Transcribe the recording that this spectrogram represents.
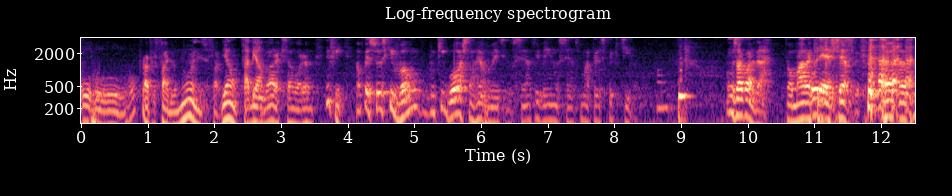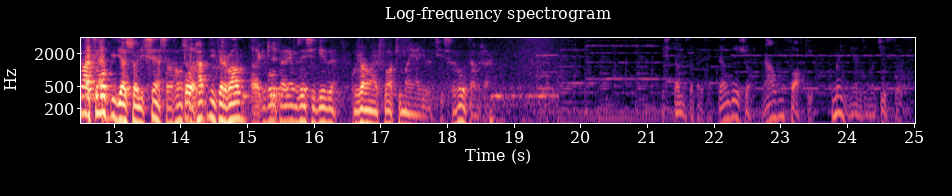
O, o, o próprio Fábio Nunes, o Fabião, Fabião, agora que está morando. Enfim, são pessoas que vão, que gostam realmente do centro e vêm no centro uma perspectiva. Vamos aguardar. Tomara que dê certo. uh, Marcos, eu vou pedir a sua licença, nós vamos para um rápido intervalo okay. e voltaremos em seguida com o Jornal em Foque Manhã de Notícias. Voltamos já. Estamos apresentando o Jornal em Foque, manhã de notícias.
